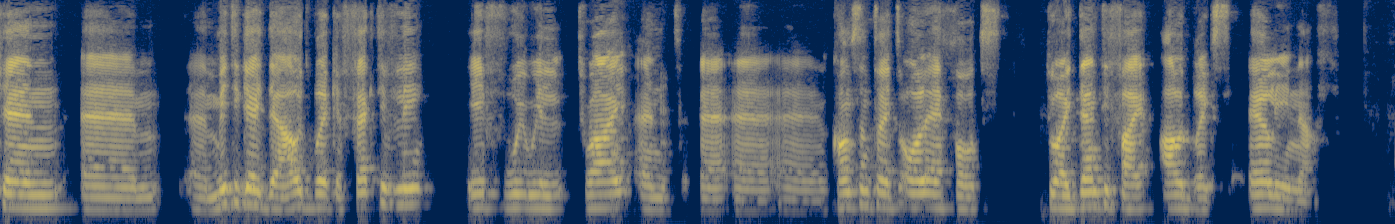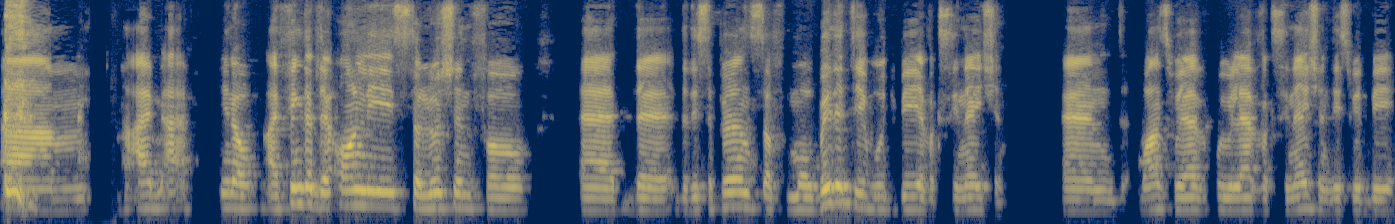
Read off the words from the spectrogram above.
can um, uh, mitigate the outbreak effectively if we will try and uh, uh, uh concentrate all efforts to identify outbreaks early enough. Um, I, you know, I think that the only solution for uh, the, the disappearance of morbidity would be a vaccination. And once we have, we will have vaccination, this will be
